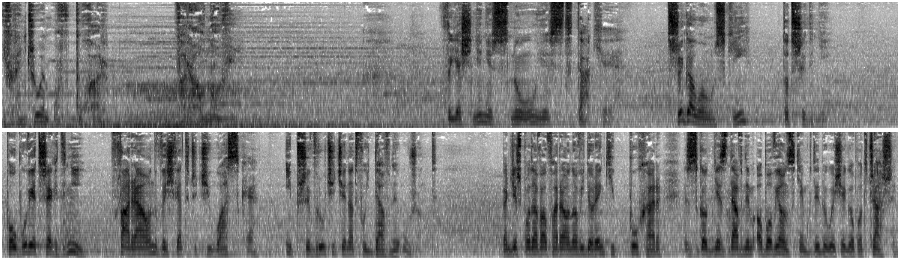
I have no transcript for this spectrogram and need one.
i wręczyłem ów puchar faraonowi. Wyjaśnienie snu jest takie. Trzy gałązki to trzy dni. Po upływie trzech dni faraon wyświadczy ci łaskę i przywróci cię na twój dawny urząd. Będziesz podawał faraonowi do ręki puchar zgodnie z dawnym obowiązkiem, gdy byłeś jego podczaszym.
